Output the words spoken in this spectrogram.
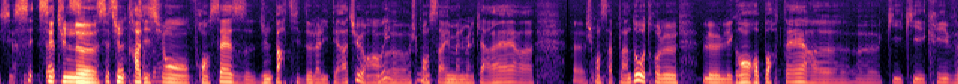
C'est une, c'est une tradition française d'une partie de la littérature. Hein. je pense à Emmanuel Carrère, euh, je pense à plein d'autres, les grands reporters euh, euh, qui, écrivent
